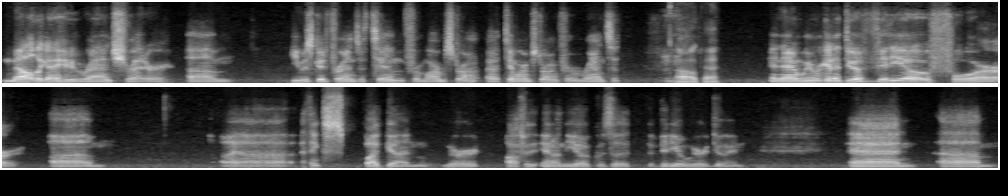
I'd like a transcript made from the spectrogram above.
Mel, the guy who ran Shredder, um, he was good friends with Tim from Armstrong, uh, Tim Armstrong from Rancid. Oh, okay. and then we were going to do a video for um, uh, i think spud gun we were off of in on the yoke was the, the video we were doing and um,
